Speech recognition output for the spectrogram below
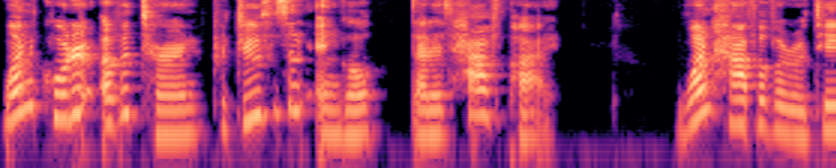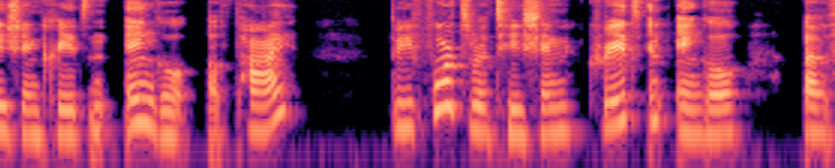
One quarter of a turn produces an angle that is half pi. One half of a rotation creates an angle of pi. Three fourths rotation creates an angle of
